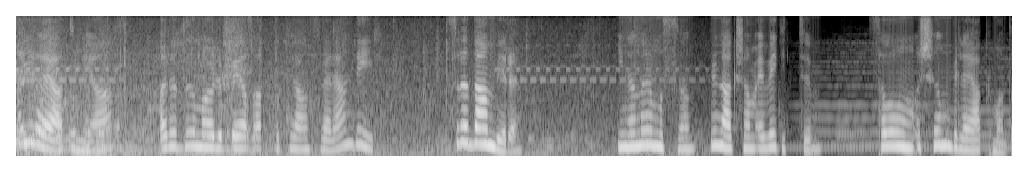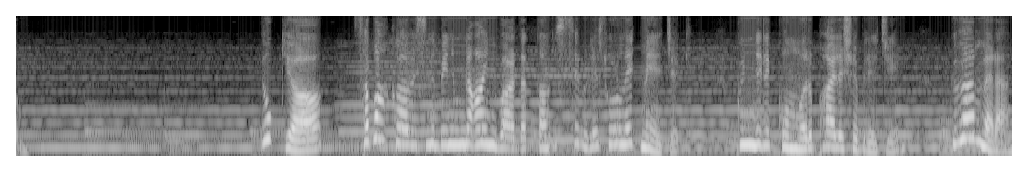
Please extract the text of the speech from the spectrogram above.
Hayır hayatım ya. Aradığım öyle beyaz atlı prens falan değil. Sıradan biri. İnanır mısın? Dün akşam eve gittim. Salonun ışığını bile yakmadım. Yok ya. Sabah kahvesini benimle aynı bardaktan içse bile sorun etmeyecek. Gündelik konuları paylaşabileceğim. Güven veren.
